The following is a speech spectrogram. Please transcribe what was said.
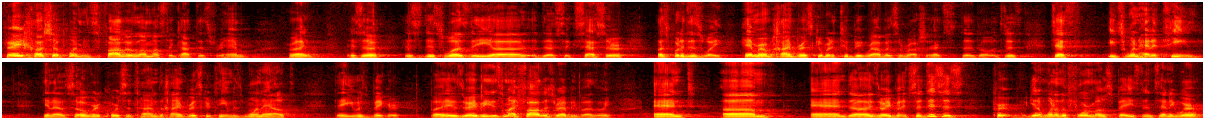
very chasha appointment. His father-in-law must have got this for him, right? It's a, this, this was the, uh, the successor. Let's put it this way: him and Chaim Brisker were the two big rabbis of Russia. That's the, just, just each one had a team, you know. So over the course of time, the Chaim Brisker team is one out that he was bigger, but he was very big. This is my father's rebbe, by the way and um, and uh, he's very so this is per, you know one of the foremost Beis Dins anywhere,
